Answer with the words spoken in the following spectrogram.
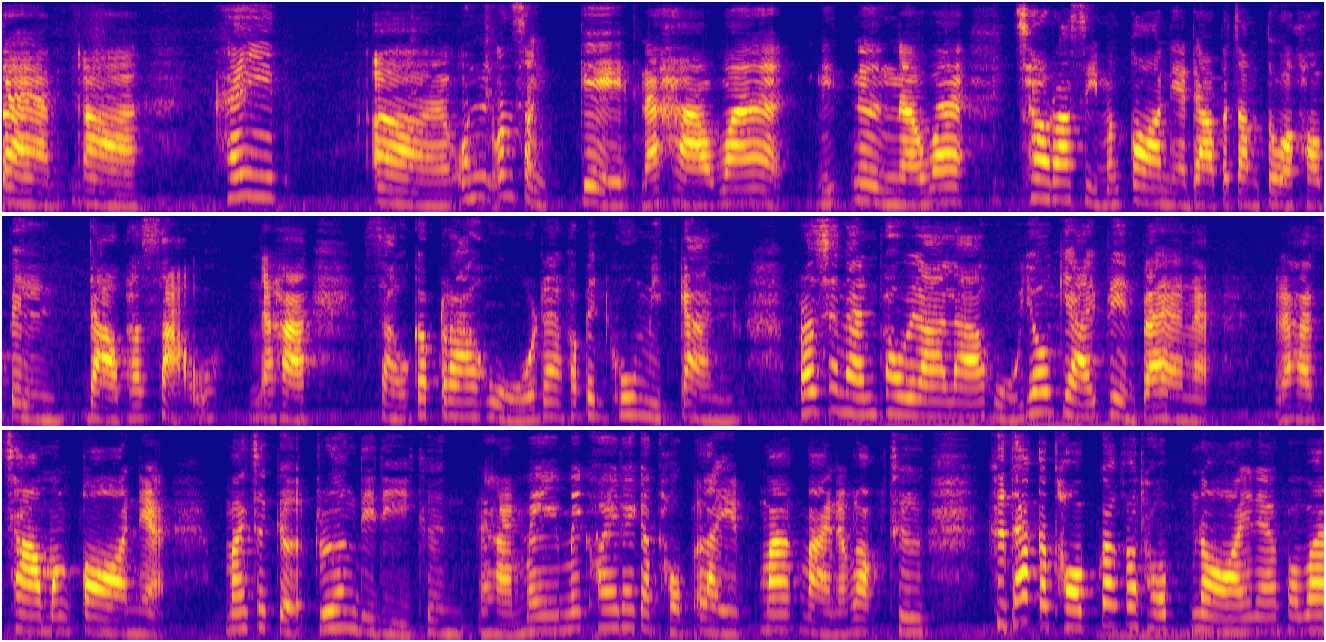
แต่ให้อ้นอ้นสังเกตนะคะว่านิดนึงนะว่าชาวราศีมังกรเนี่ยดาวประจำตัวเขาเป็นดาวพระเสาร์นะคะเสาร์กับราหูนะเขาเป็นคู่มิตรกัน เพราะฉะนั้นพอเวลาราหูโยกย้ายเปลี่ยนแปลงอะ นะคะชาวมังกรเนี่ยมักจะเกิดเรื่องดีๆขึ้นนะคะไม่ไม่ค่อยได้กระทบอะไรมากมายนักหรอกคือ คือถ้ากระทบก็กระทบน้อยนะเพราะว่า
